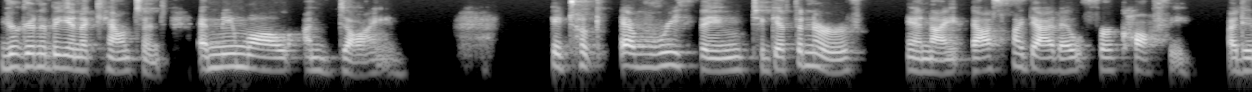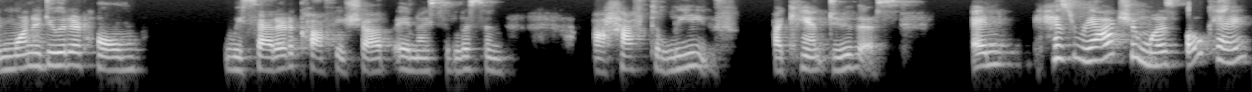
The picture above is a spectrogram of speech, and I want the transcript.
You're going to be an accountant. And meanwhile, I'm dying. It took everything to get the nerve. And I asked my dad out for a coffee. I didn't want to do it at home. We sat at a coffee shop and I said, Listen, I have to leave. I can't do this. And his reaction was, Okay.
